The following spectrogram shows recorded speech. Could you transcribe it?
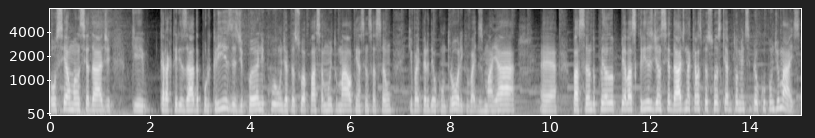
ou se é uma ansiedade que caracterizada por crises de pânico, onde a pessoa passa muito mal, tem a sensação que vai perder o controle, que vai desmaiar, é, passando pelo, pelas crises de ansiedade naquelas pessoas que habitualmente se preocupam demais.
